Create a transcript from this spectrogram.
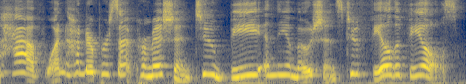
have 100% permission to be in the emotions, to feel the feels.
